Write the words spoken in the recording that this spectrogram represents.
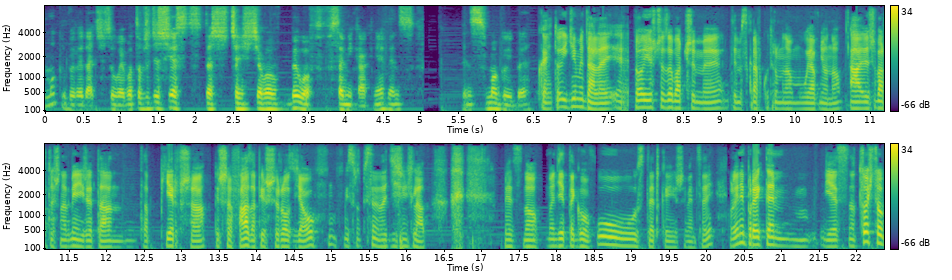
mogliby wydać w sumie, bo to przecież jest też częściowo było w, w semikach, nie? Więc, więc mogliby. Okej, to idziemy dalej. E, To jeszcze zobaczymy tym skrawku, którym nam ujawniono. A jeszcze warto jeszcze nadmienić, że ta, ta pierwsza, pierwsza faza, pierwszy rozdział jest rozpisany na 10 lat. Więc no, będzie tego w usteczkę jeszcze więcej. Kolejnym projektem jest no, coś, co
